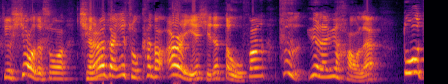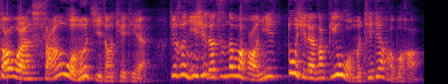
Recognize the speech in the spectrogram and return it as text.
就笑着说：“前儿在一处看到二爷写的斗方字越来越好了，多早晚赏我们几张贴贴。就说你写的字那么好，你多写两张给我们贴贴好不好？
